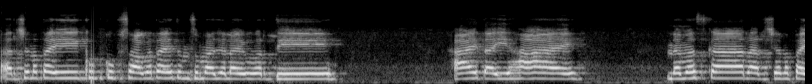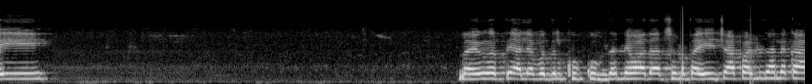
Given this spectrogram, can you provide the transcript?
अर्चना ताई खूप खूप स्वागत आहे तुमचं माझ्या लाईव्ह वरती हाय ताई हाय नमस्कार अर्चना ताई लाईव्ह वरती आल्याबद्दल खूप खूप धन्यवाद अर्चना ताई चहा पाणी झालं का?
